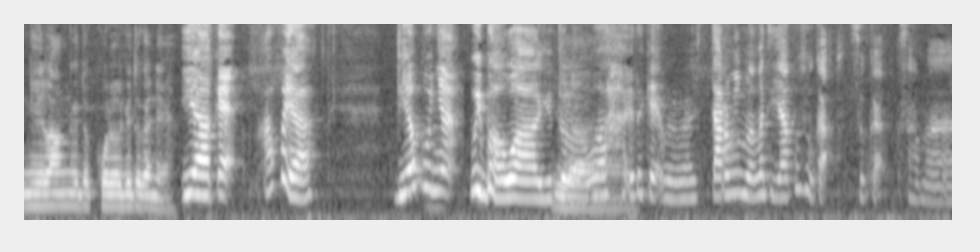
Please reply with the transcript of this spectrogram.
ngilang gitu cool gitu kan ya. Iya kayak apa ya dia punya wibawa gitu Iya. loh wah itu kayak charming banget sih aku suka suka sama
